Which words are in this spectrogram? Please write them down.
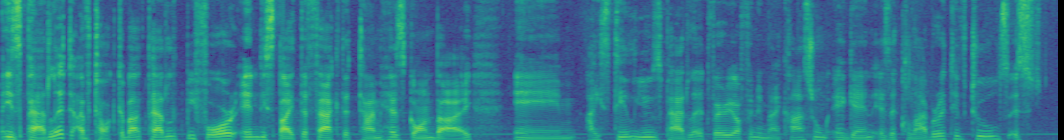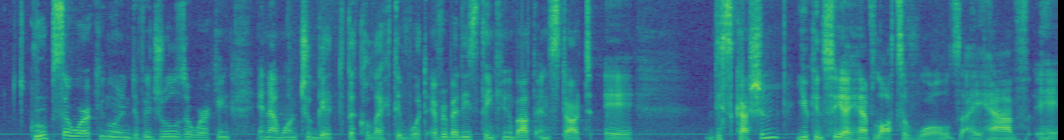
is Padlet. I've talked about Padlet before, and despite the fact that time has gone by, um, I still use Padlet very often in my classroom, again, as a collaborative tool, as groups are working or individuals are working, and I want to get the collective, what everybody's thinking about, and start a discussion, you can see I have lots of walls. I have, a,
